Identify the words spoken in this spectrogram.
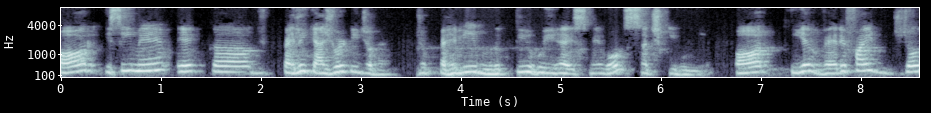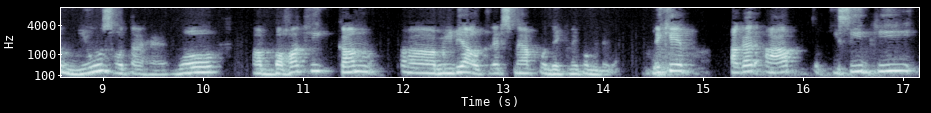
और इसी में एक पहली कैजुअलिटी जो है, जो पहली मृत्यु हुई है इसमें, वो सच की हुई है। और ये वेरीफाइड जो न्यूज़ होता है, वो बहुत ही कम मीडिया आउटलेट्स में आपको देखने को मिलेगा। देखिए अगर आप किसी भी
